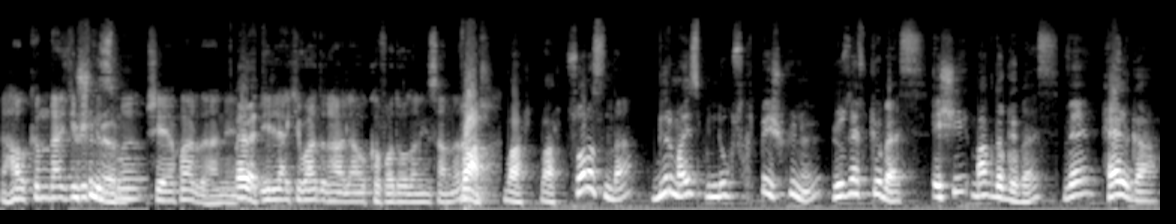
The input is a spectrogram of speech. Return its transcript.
Halkın belki bir kısmı şey yapardı hani Evet. illaki vardır hala o kafada olan insanlar. Var, var, var. Sonrasında 1 Mayıs 1945 günü Josef Goebbels, eşi Magda Goebbels ve Helga,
